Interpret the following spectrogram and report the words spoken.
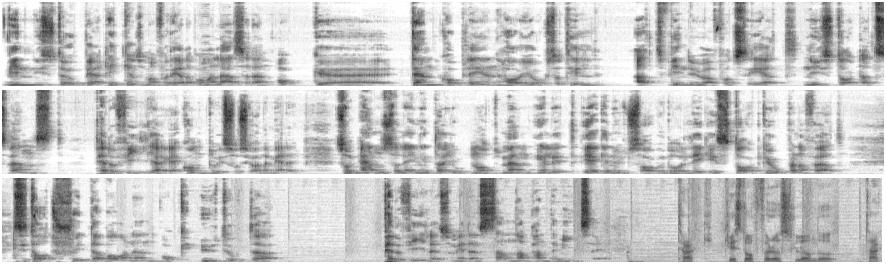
vi nystar upp i artikeln som man får reda på om man läser den. Och eh, den kopplingen hör ju också till att vi nu har fått se ett nystartat svenskt pedofiljägarkonto i sociala medier. Som än så länge inte har gjort något, men enligt egen utsago då ligger i startgroparna för att citat skydda barnen och utrota pedofiler som är den sanna pandemin, säger Tack Kristoffer Östlund och tack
